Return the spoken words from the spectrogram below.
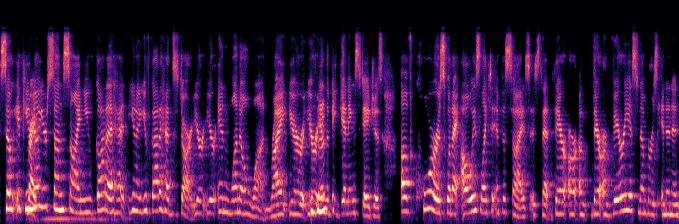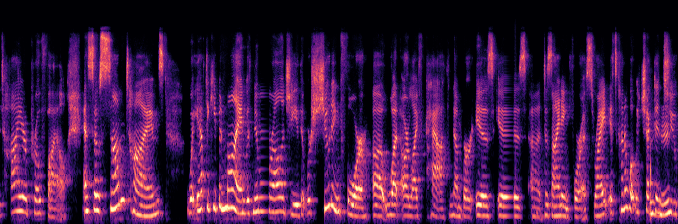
So if you right. know your sun sign you've got a head you know you've got a head start. You're you're in 101 right? You're you're mm-hmm. in the beginning stages. Of course what i always like to emphasize is that there are a, there are various numbers in an entire profile. And so sometimes what you have to keep in mind with numerology that we're shooting for uh, what our life path number is is uh, designing for us right it's kind of what we checked mm-hmm. in to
